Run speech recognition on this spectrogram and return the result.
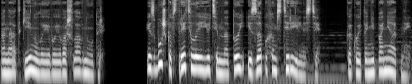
Она откинула его и вошла внутрь. Избушка встретила ее темнотой и запахом стерильности, какой-то непонятной,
